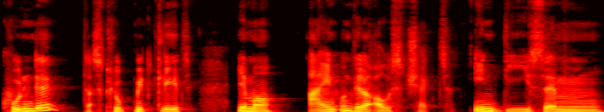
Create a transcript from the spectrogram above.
Kunde, das Clubmitglied, immer ein- und wieder auscheckt. In diesem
